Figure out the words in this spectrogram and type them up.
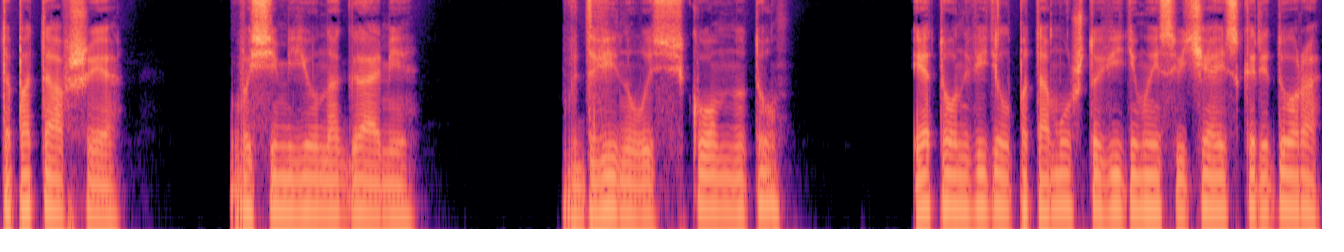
топотавшее восемью ногами вдвинулась в комнату. Это он видел потому, что видимая свеча из коридора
